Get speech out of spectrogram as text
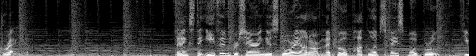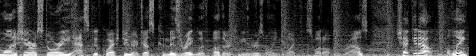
Correct. Thanks to Ethan for sharing his story on our Metro Apocalypse Facebook group. You want to share a story, ask a question, or just commiserate with other commuters while you wipe the sweat off your brows, check it out. A link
